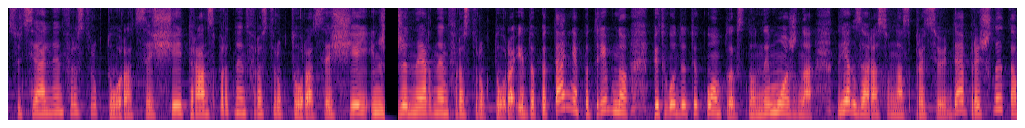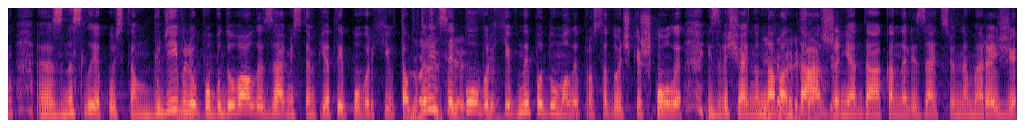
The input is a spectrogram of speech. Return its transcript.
соціальна інфраструктура, це ще й транспортна інфраструктура, це ще й інженерна інфраструктура. І до питання потрібно підходити комплексно. Не можна, ну як зараз у нас працюють, де прийшли там, е, знесли якусь там будівлю, побудували замість там п'яти поверхів, там 25, 30 поверхів, не подумали про садочки, школи і звичайно І навантаження, да, каналізацію на мережі,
